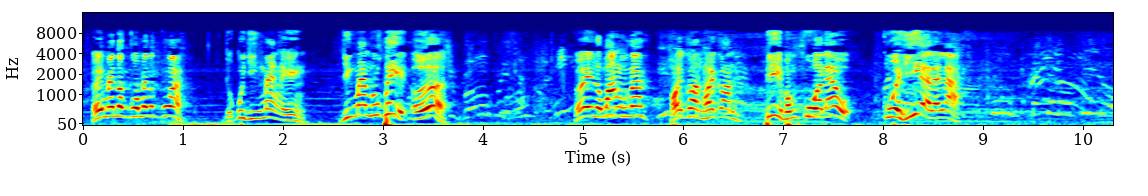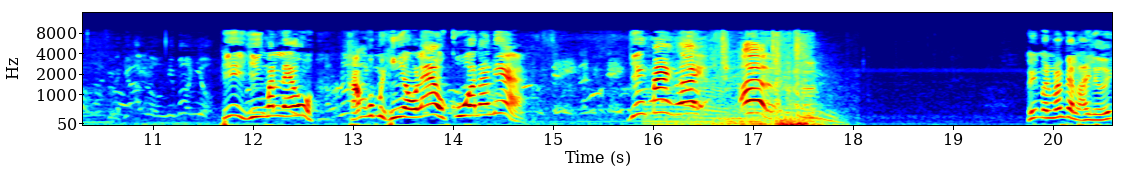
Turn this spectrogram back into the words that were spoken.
เฮ้ยไม่ต้องกลัวไม่ต้องกลัวเดี๋ยวกูยิงแม่งเอง ยิงแม่งลูกพี่ เออเฮ้ยระวังนะถอยก่อนถอยก่อน พี่ผมกลัวแล้ว กลัวเฮียอะไรล่ะ พี่ยิงมันเร็วหำผมเหี่ยวแล้วกลัวนะเนี่ย ยิงแม่งเลย เออเฮ้ยมันไม่เป็นไรเลย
